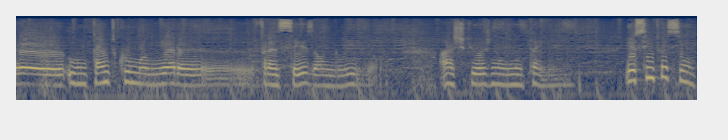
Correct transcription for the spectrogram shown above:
uh, um tanto como a mulher francesa ou inglesa. Acho que hoje não, não tem. Eu sinto assim,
